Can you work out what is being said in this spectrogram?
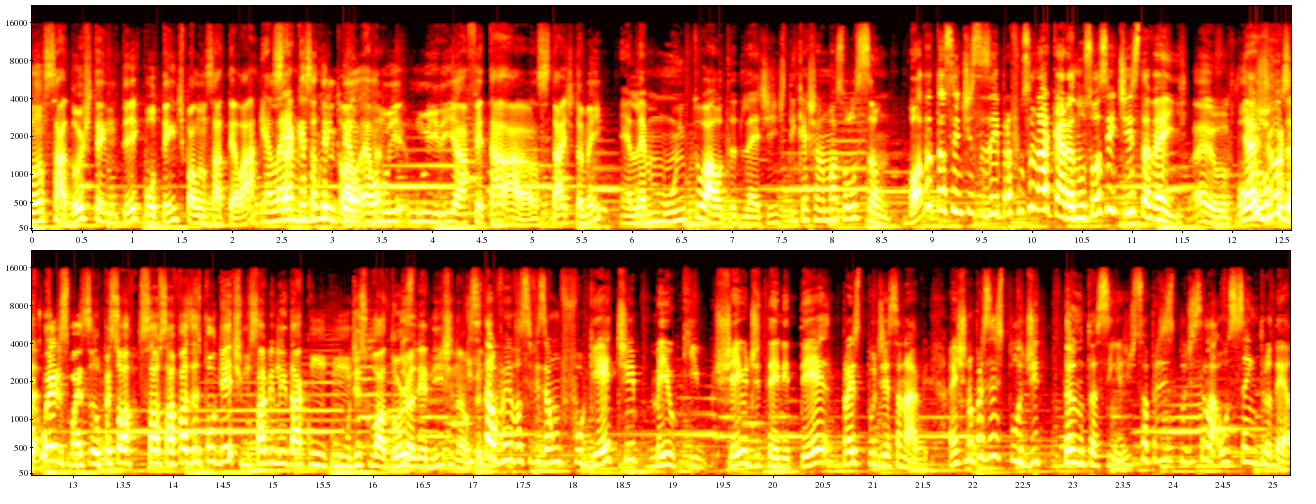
lançador de TNT potente pra lançar até lá? Ela será é que essa TNT ela, alta. ela não, não iria afetar a cidade também? Ela é muito alta, Delete. A gente tem que achar uma solução. Bota teus cientistas aí pra funcionar, cara. Eu não sou cientista, véi. É, eu vou, Me eu vou ajuda. conversar com eles, mas o pessoal só sabe fazer foguete, não sabe lidar com, com um disco voador alienígena. E se talvez você fizer um foguete meio que cheio de TNT pra explodir essa nave? A gente não precisa explodir tanto assim, a gente só precisa explodir, sei lá, o centro dela.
